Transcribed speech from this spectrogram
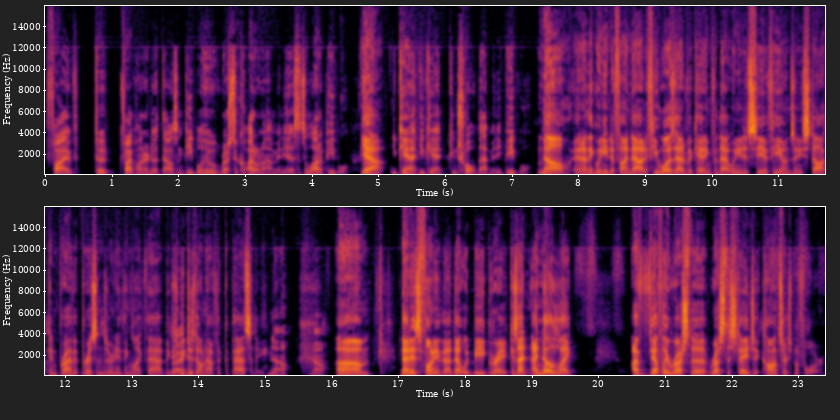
Five to five hundred to a thousand people who rush to i don't know how many it is. It's a lot of people. yeah, You can't. You can't control that many people. no, and I think we need to find out if he was advocating for that. We need to see if he owns any stock in private prisons or anything like that because we just don't have the capacity. No. No. Um, that is funny though. That would be great because I I know like I've definitely rushed the rushed the stage at concerts before,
